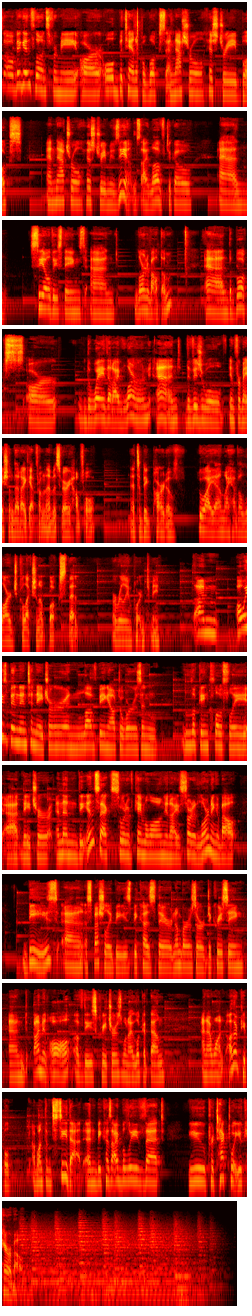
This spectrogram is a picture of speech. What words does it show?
So, big influence for me are old botanical books and natural history books and natural history museums. I love to go and see all these things and learn about them. And the books are the way that I've learned, and the visual information that I get from them is very helpful. That's a big part of who I am. I have a large collection of books that are really important to me. I'm always been into nature and love being outdoors and looking closely at nature. And then the insects sort of came along and I started learning about bees and especially bees because their numbers are decreasing and I'm in awe of these creatures when I look at them and I want other people I want them to see that and because I believe that you protect what you care about.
